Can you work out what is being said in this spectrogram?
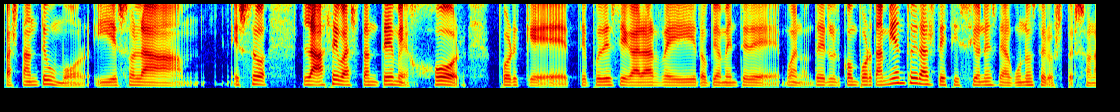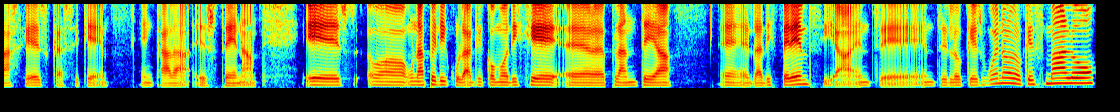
bastante humor y eso la, eso la hace bastante mejor porque te puedes llegar a reír obviamente de, bueno, del comportamiento y las decisiones de algunos de los personajes casi que en cada escena. Es uh, una película que como dije eh, plantea eh, la diferencia entre, entre lo que es bueno, lo que es malo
